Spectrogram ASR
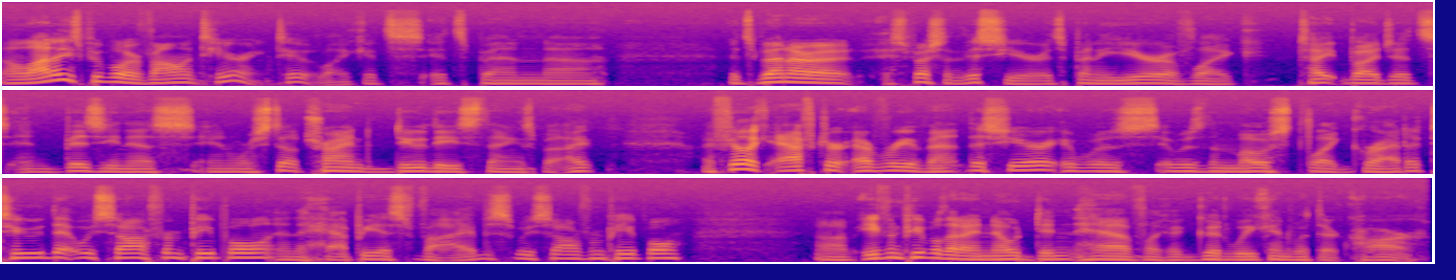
And a lot of these people are volunteering too like it's it's been uh it's been a especially this year it's been a year of like tight budgets and busyness and we're still trying to do these things but i i feel like after every event this year it was it was the most like gratitude that we saw from people and the happiest vibes we saw from people um, even people that I know didn't have like a good weekend with their car.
